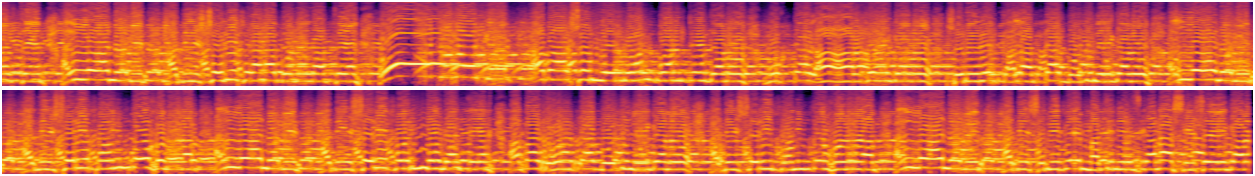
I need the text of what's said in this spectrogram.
যাচ্ছেন। আল্লাহ নবী হাদিস শরীফ তারা বনে যাচ্ছেন ও যুবকের আবার শরীরের রং পাল্টে গেল, মুখটা লাল হয়ে গেল, শরীরের কালারটা বদলে গেল। আল্লাহ নবীর হাদিস শরীফ বন্ধ না। আল্লাহ নবীর হাদিস শরীফ পড়িয়ে যাচ্ছেন আবার রংটা বদলে গেল। হাদিস শরীফ বন্ধ না। আল্লাহ নবীর হাদিস শরীফের মাতিনিস গানা শেষ হয়ে গেল।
